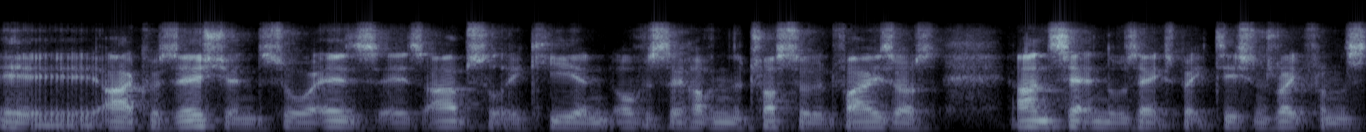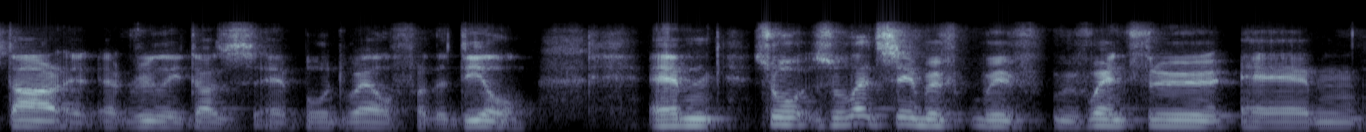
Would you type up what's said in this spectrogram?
uh, acquisition. So it is it's absolutely key, and obviously having the trusted advisors and setting those expectations right from the start, it, it really does uh, bode well for the deal. Um, so so let's say we've we've we've went through um,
